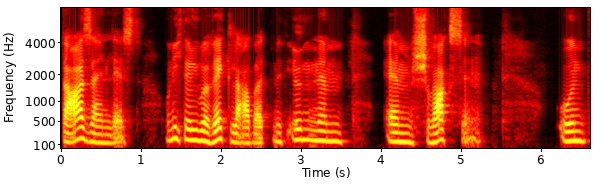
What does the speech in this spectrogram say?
da sein lässt und nicht darüber weglabert mit irgendeinem ähm, Schwachsinn. Und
